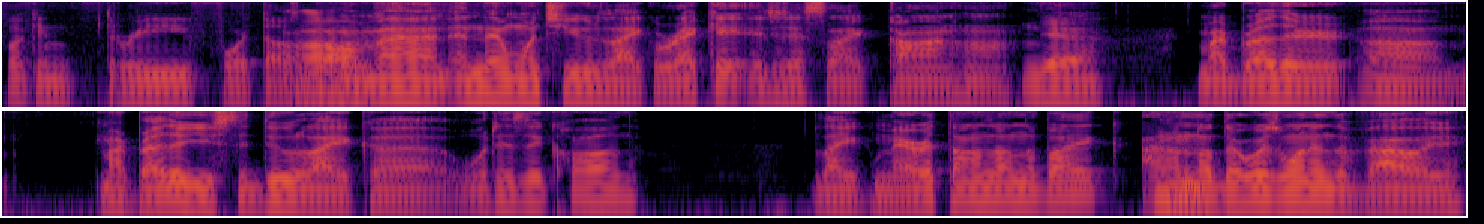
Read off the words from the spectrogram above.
fucking three, four thousand. Oh man! And then once you like wreck it, it's just like gone, huh? Yeah. My brother, um, my brother used to do like uh, what is it called? Like marathons on the bike. I don't Mhm. know. There was one in the valley.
